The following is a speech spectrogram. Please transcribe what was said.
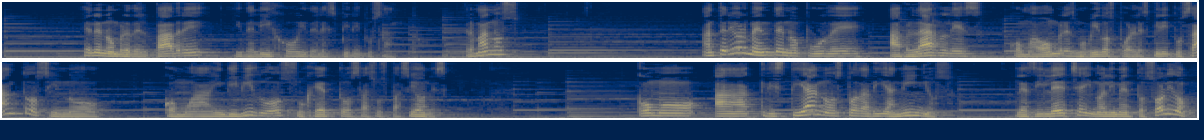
En el nombre del Padre y del Hijo y del Espíritu Santo. Hermanos, anteriormente no pude hablarles como a hombres movidos por el Espíritu Santo, sino como a individuos sujetos a sus pasiones, como a cristianos todavía niños. Les di leche y no alimento sólido,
